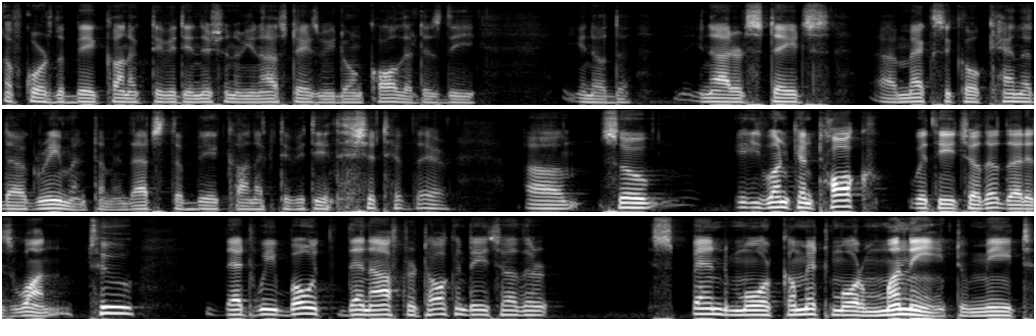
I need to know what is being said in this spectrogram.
Of course, the big connectivity initiative in the United States, we don't call it, is the, you know, the United States uh, Mexico Canada agreement. I mean, that's the big connectivity initiative there. Um, so one can talk with each other, that is one. Two, that we both then, after talking to each other, spend more, commit more money to meet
